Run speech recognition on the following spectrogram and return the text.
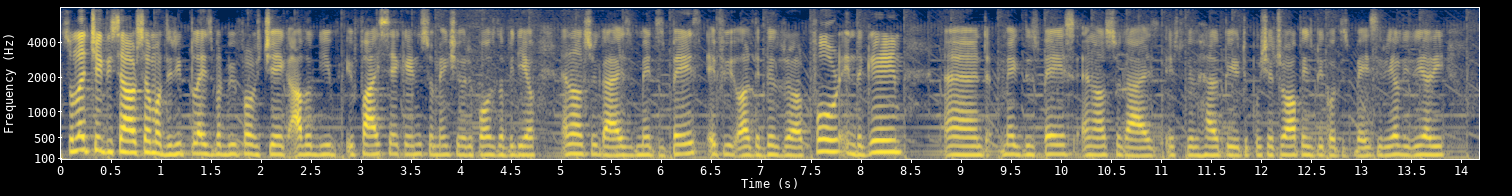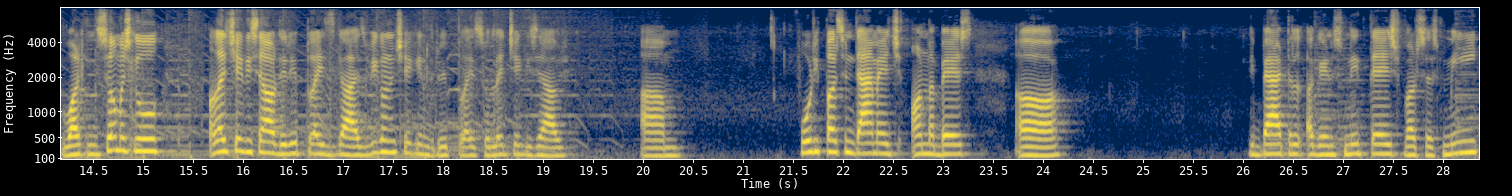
So let's check this out some of the replays but before we check i will give you five seconds so make sure you pause the video. And also guys make this base if you are the builder hall four in the game and make this base. And also guys it will help you to push your trophies because this base is really really working so much cool. Let's check this out the replays guys. We're gonna check in the replays so let's check this out. Um 40 percent damage on my base uh, the battle against Nitesh versus me.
